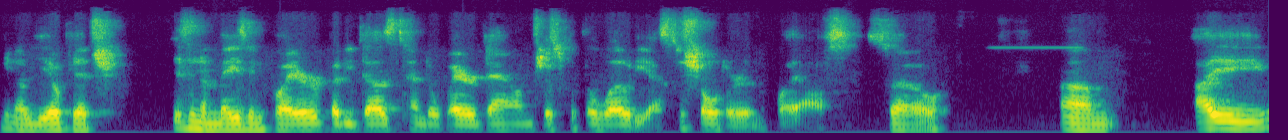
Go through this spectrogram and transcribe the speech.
you know, Jokic is an amazing player, but he does tend to wear down just with the load he has to shoulder in the playoffs. So, um, I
